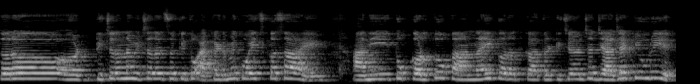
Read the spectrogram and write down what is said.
तर टीचरांना विचारायचं की तो अकॅडमिक वाईज कसा आहे? आणि तो करतो का? नाही करत का? तर टीचरांच्या ज्या ज्या क्युरी आहेत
